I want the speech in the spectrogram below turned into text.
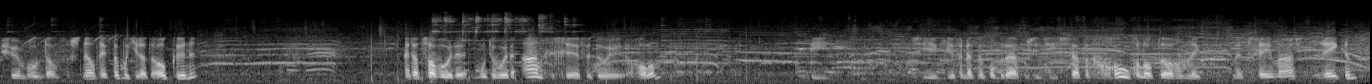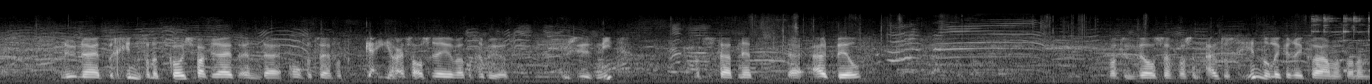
Schönbrunn dan versneld heeft, dan moet je dat ook kunnen. En dat zal worden, moeten worden aangegeven door Holm. Die, zie ik hier vanuit mijn commentaarpositie, staat te goochelen op het ogenblik met schema's, rekent. Nu naar het begin van het coachvak rijdt en daar ongetwijfeld keihard zal schreeuwen wat er gebeurt. U ziet het niet, want ze staat net daar uit beeld wat u wel zag was een uiterst hinderlijke reclame van een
